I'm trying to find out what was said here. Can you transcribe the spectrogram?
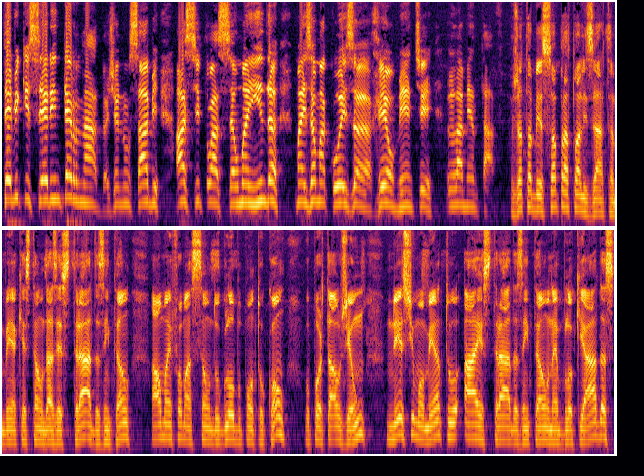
teve que ser internado. A gente não sabe a situação ainda, mas é uma coisa realmente lamentável. JB, só para atualizar também a questão das estradas, então, há uma informação do Globo.com, o portal G1. Neste momento, há estradas, então, né, bloqueadas,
